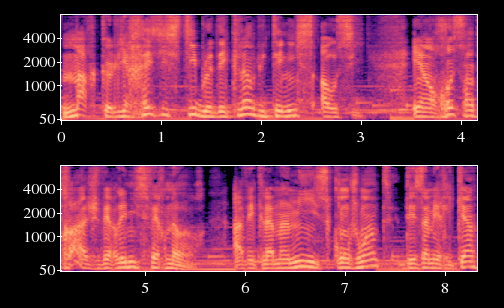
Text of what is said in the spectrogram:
marque l'irrésistible déclin du tennis à aussi, et un recentrage vers l'hémisphère nord, avec la mainmise conjointe des Américains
